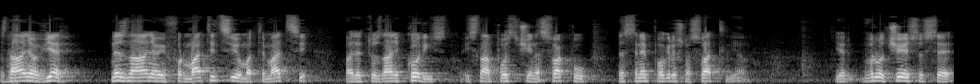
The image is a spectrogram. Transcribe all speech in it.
Znanja o vjeri. Ne znanja o informatici, o matematici, mada je to znanje korisno. Islam postiče na svaku, da se ne pogrešno shvatili. Jel? Jer vrlo često se,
